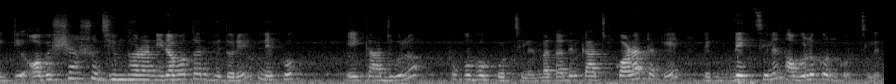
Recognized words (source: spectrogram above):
একটি অবিশ্বাস্য ঝিমধরা নিরাপত্তার ভেতরে লেখক এই কাজগুলো উপভোগ করছিলেন বা তাদের কাজ করাটাকে দেখছিলেন, অবলোকন করছিলেন।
